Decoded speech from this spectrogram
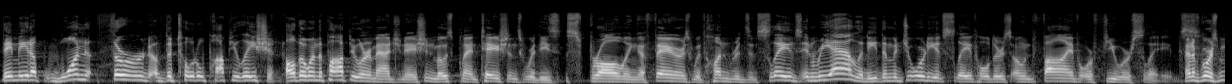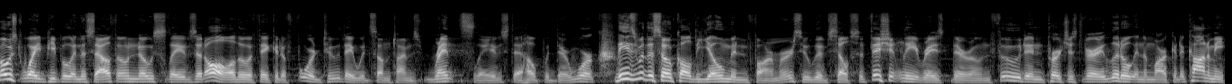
they made up one-third of the total population. Although in the popular imagination, most plantations were these sprawling affairs with hundreds of slaves, in reality, the majority of slaveholders owned five or fewer slaves. And of course, most white people in the South own no slaves at all, although if they could afford to, they would sometimes rent slaves to help with their work. These were the so-called yeoman farmers who lived self-sufficiently, raised their own food, and purchased very little in the market economy.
